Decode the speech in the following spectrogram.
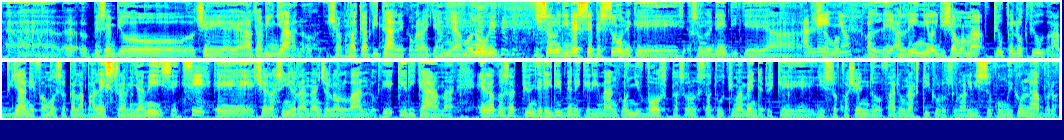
per esempio c'è ad Avigliano, diciamo la capitale come la chiamiamo noi, ci sono diverse persone che sono dediche a, Al diciamo, legno? al, le- al legno, diciamo, ma più per lo più Avigliano è famosa per la palestra aviglianese Sì. e c'è la signora Annangela Lovando che, che ricama e la cosa più incredibile che rimango ogni volta sono stato ultimamente perché gli sto facendo fare un articolo sulla rivista con cui collaboro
